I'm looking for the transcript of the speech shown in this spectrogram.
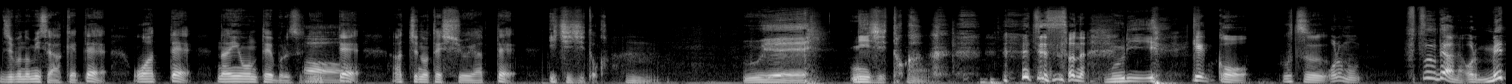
自分の店開けて、終わって、ナインオンテーブルズに行って、あっちの撤収やって、1時とか、うえ2時とか。そんな、無理。結構、普通。俺も、普通ではない。俺、めっ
